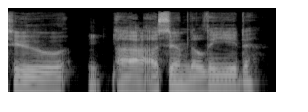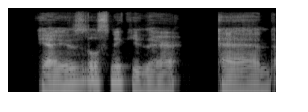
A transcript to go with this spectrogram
to uh, assume the lead. Yeah, he's a little sneaky there. And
